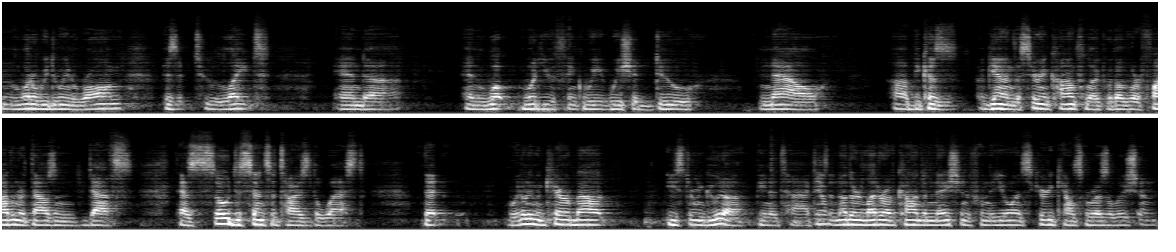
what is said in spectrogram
and what are we doing wrong? Is it too late? And uh, and what what do you think we we should do now? Uh, because again, the Syrian conflict with over 500,000 deaths has so desensitized the West that we don't even care about Eastern Ghouta being attacked. Yep. It's another letter of condemnation from the UN Security Council resolution.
